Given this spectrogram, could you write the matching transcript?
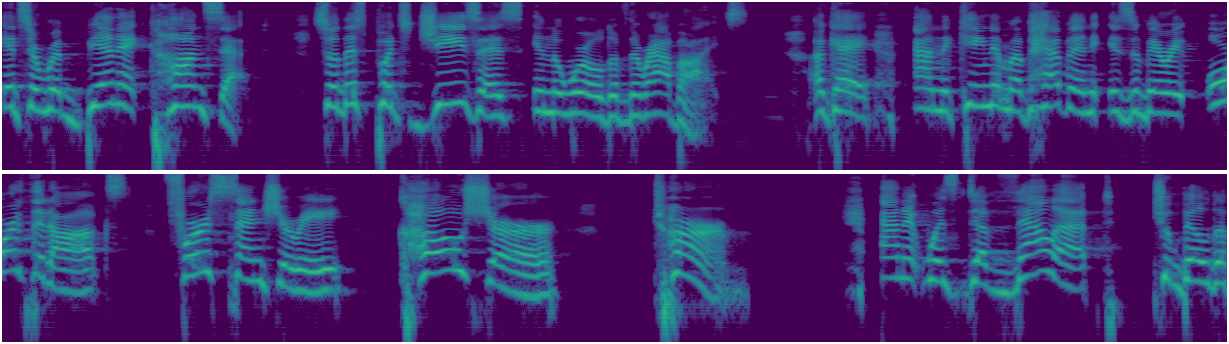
it's a rabbinic concept. So this puts Jesus in the world of the rabbis. Okay. And the kingdom of heaven is a very orthodox first century kosher term. And it was developed to build a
